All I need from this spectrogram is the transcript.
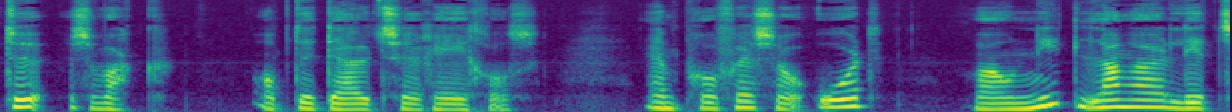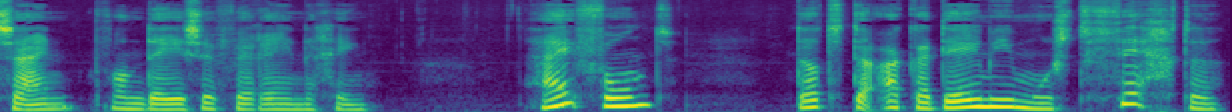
te zwak op de Duitse regels en professor Oort wou niet langer lid zijn van deze vereniging. Hij vond dat de academie moest vechten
